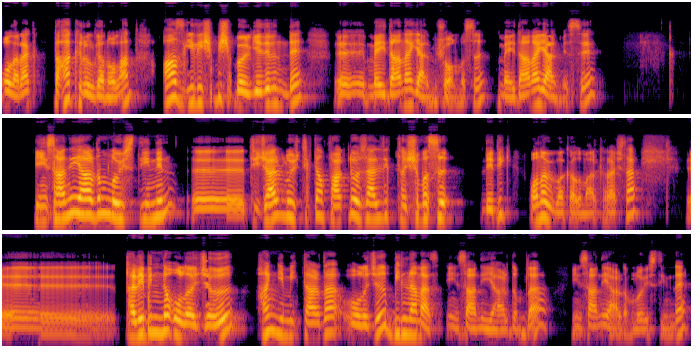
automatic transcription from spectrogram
olarak daha kırılgan olan az gelişmiş bölgelerin de e, meydana gelmiş olması, meydana gelmesi, insani yardım lojistiğinin e, ticari lojistikten farklı özellik taşıması dedik. Ona bir bakalım arkadaşlar. E, talebin ne olacağı, hangi miktarda olacağı bilinemez insani yardımda, insani yardım lojistiğinde.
